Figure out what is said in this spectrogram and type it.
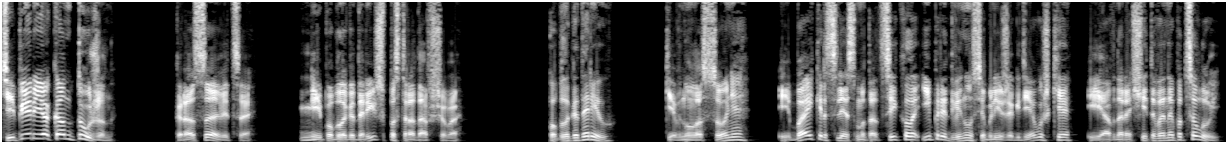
Теперь я контужен!» «Красавица! Не поблагодаришь пострадавшего?» «Поблагодарю», — кивнула Соня, и байкер слез с мотоцикла и придвинулся ближе к девушке, явно рассчитывая на поцелуй.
